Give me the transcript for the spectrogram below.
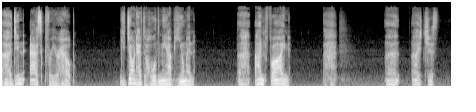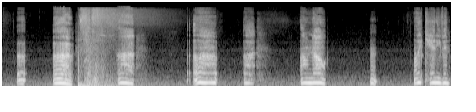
I didn't ask for your help. You don't have to hold me up, human. Uh, I'm fine. Uh, I just. Uh, uh, uh, uh, uh, oh no. Mm, I can't even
